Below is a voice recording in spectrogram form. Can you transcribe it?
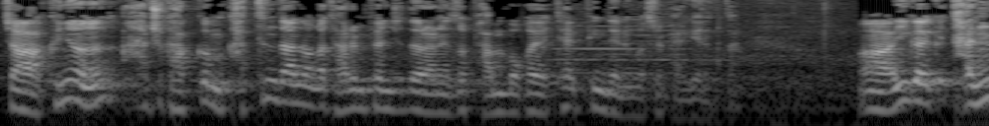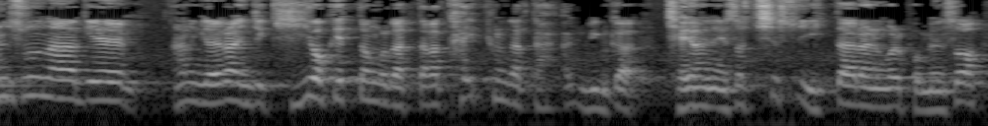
자, 그녀는 아주 가끔 같은 단어가 다른 편지들 안에서 반복하여 타이핑되는 것을 발견했다. 아, 그러니까 단순하게 하는 게 아니라 이제 기억했던 걸 갖다가 타이핑을 갖다 그러니까 재현해서 칠 수 있다라는 걸 보면서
